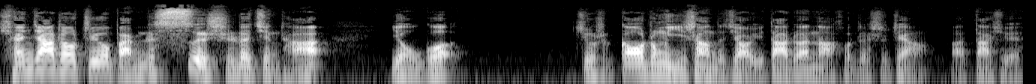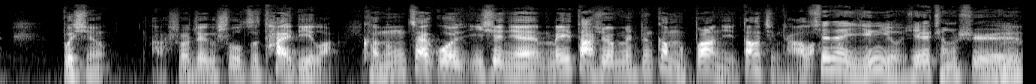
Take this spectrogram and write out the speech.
全加州只有百分之四十的警察有过就是高中以上的教育，大专呐，或者是这样啊，大学不行。啊，说这个数字太低了，可能再过一些年没大学文凭根本不让你当警察了。现在已经有些城市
